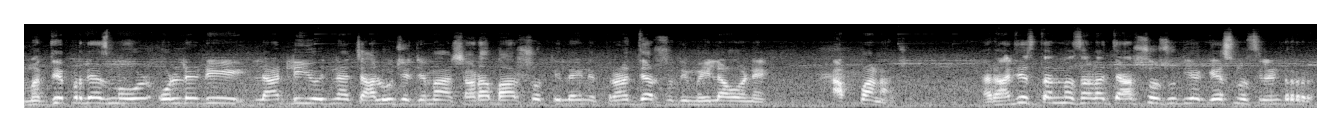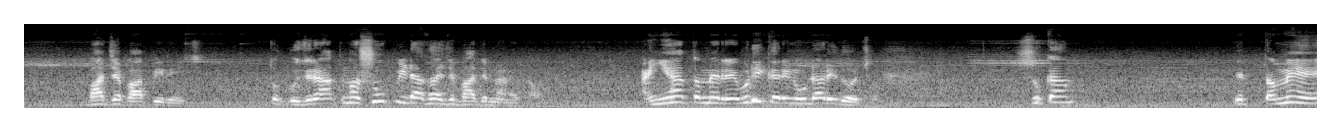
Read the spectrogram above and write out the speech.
મધ્યપ્રદેશમાં ઓલરેડી લાડલી યોજના ચાલુ છે જેમાં સાડા બારસોથી લઈને ત્રણ હજાર સુધી મહિલાઓને આપવાના છે. રાજસ્થાનમાં સાડા ચારસો સુધી ગેસનો સિલિન્ડર ભાજપ આપી રહી છે. તો ગુજરાતમાં શું પીડા થાય છે ભાજપના નેતાઓ? અહીંયા તમે રેવડી કરીને ઉડાડી દો છો. શું કામ? કે તમે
